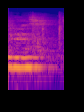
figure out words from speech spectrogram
it is.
